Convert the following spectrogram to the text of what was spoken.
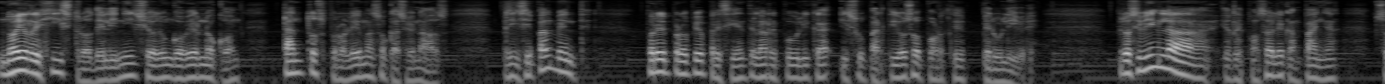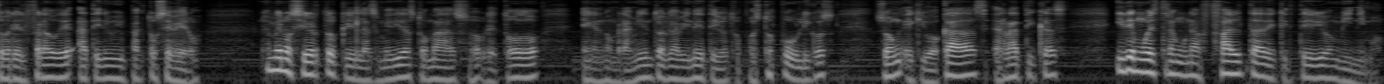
No hay registro del inicio de un gobierno con tantos problemas ocasionados, principalmente por el propio presidente de la República y su partido soporte Perú Libre. Pero si bien la irresponsable campaña sobre el fraude ha tenido un impacto severo, no es menos cierto que las medidas tomadas, sobre todo en el nombramiento del gabinete y otros puestos públicos, son equivocadas, erráticas y demuestran una falta de criterio mínimo.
